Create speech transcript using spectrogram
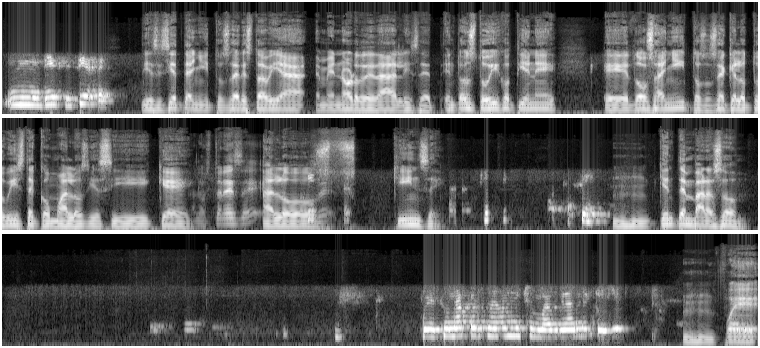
Mm, 17. 17 añitos, eres todavía menor de edad, Lisette. Entonces tu hijo tiene eh, dos añitos, o sea que lo tuviste como a los 10 y qué? A los 13. A los 15. Sí. ¿Quién te embarazó? Pues una persona mucho más grande que yo. ¿Fue,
